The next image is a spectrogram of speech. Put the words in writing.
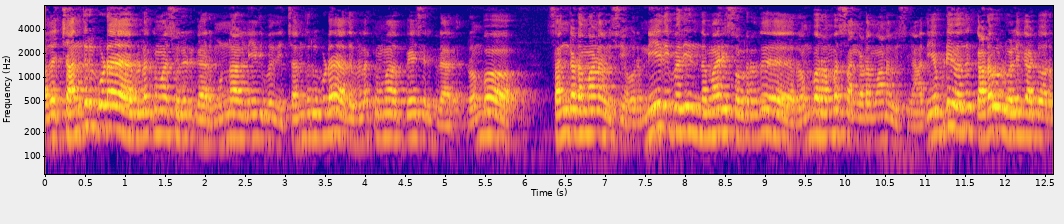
அதை சந்திரு கூட விளக்கமா சொல்லியிருக்காரு. முன்னாள் நீதிபதி சந்திரு கூட அதை விளக்கமா பேசியிருக்கிறாரு. ரொம்ப சங்கடமான விஷயம். ஒரு நீதிபதி இந்த மாதிரி சொல்றது ரொம்ப ரொம்ப சங்கடமான விஷயம். அது எப்படி வந்து கடவுள் வழிகாட்டுவார்?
